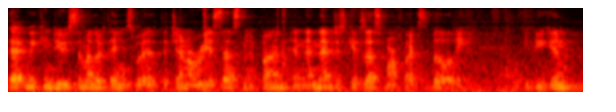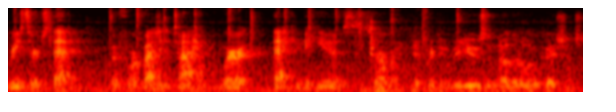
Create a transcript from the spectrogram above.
that we can do some other things with, the general reassessment fund, and then that just gives us more flexibility. If you can research that before budget time, where that can be used. Determine if it can be used in other locations.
